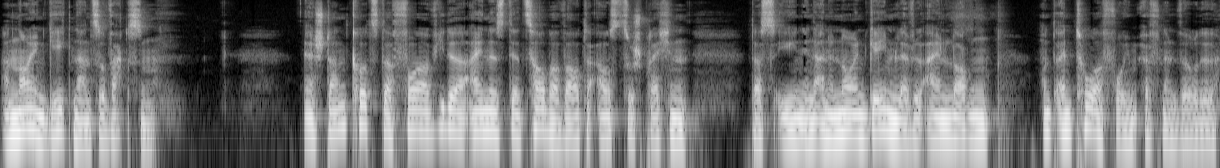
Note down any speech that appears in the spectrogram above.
an neuen Gegnern zu wachsen. Er stand kurz davor, wieder eines der Zauberworte auszusprechen, das ihn in einen neuen Game-Level einloggen und ein Tor vor ihm öffnen würde,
